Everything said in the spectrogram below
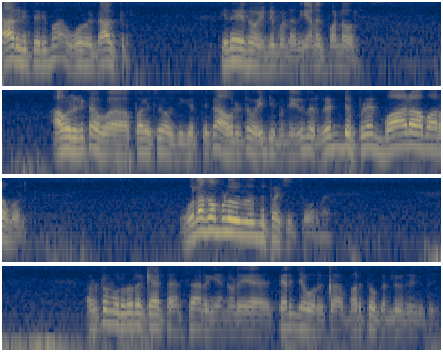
யாருக்கு தெரியுமா? ஒரு டாக்டர் இதய நோய் நிபுணர் எனக்கு பண்ணவர். அவர்கிட்ட பரிசோதிக்கிறதுக்கு அவர்கிட்ட வைத்தியம் பண்ணிக்கிறது ரெண்டு பிளேன் வார வாரம் வருது. உலகம் முழுவதும் இருந்து பேஷண்ட்ஸ் வர்றேன் அவர்கிட்ட ஒரு தடவை கேட்டேன் சார் என்னுடைய தெரிஞ்ச ஒரு க மருத்துவக் கல்லூரி இருக்குது.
